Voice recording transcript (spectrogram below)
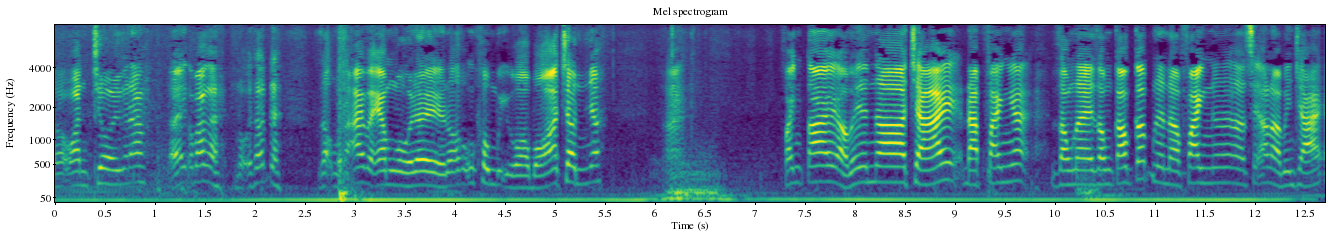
ờ, Oan chơi cái đã. Đấy các bác này Nội thất này. Rộng rãi và em ngồi đây nó cũng không bị gò bó chân nhá. Đấy. Phanh tay ở bên uh, trái Đạp phanh á Dòng này dòng cao cấp nên là phanh nó sẽ là bên trái.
